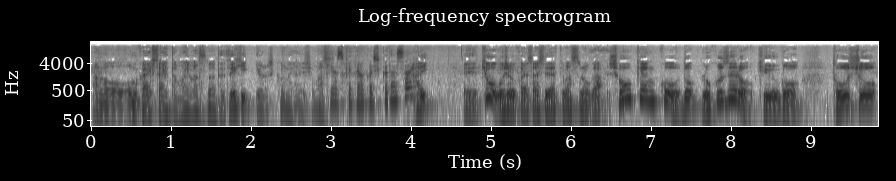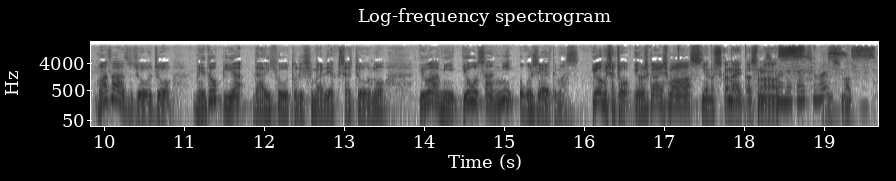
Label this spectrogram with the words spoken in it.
あの、お迎えしたいと思いますので、ぜひよろしくお願いします。気をつけてお越しください。はい。えー、今日ご紹介させていただきますのが、証券コード6095、東証マザーズ上場、メドピア代表取締役社長の岩見洋さんにお越しいただいてます。岩見社長、よろしくお願いします。よろしくお願いいたします。よろしくお願いします。お願いします。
